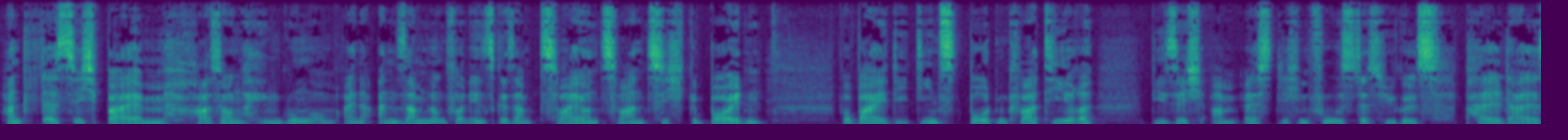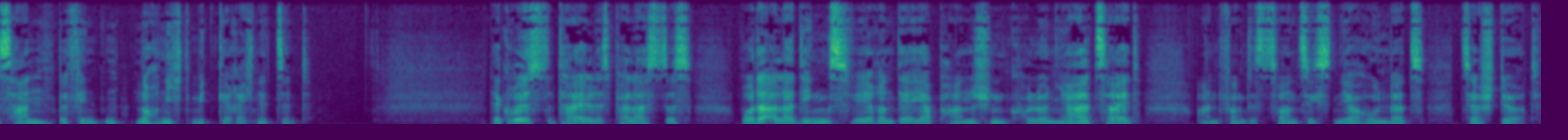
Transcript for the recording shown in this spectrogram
handelt es sich beim Hwasong Hengung um eine Ansammlung von insgesamt 22 Gebäuden, wobei die Dienstbotenquartiere, die sich am östlichen Fuß des Hügels Paldalsan befinden, noch nicht mitgerechnet sind. Der größte Teil des Palastes wurde allerdings während der japanischen Kolonialzeit Anfang des 20. Jahrhunderts zerstört.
